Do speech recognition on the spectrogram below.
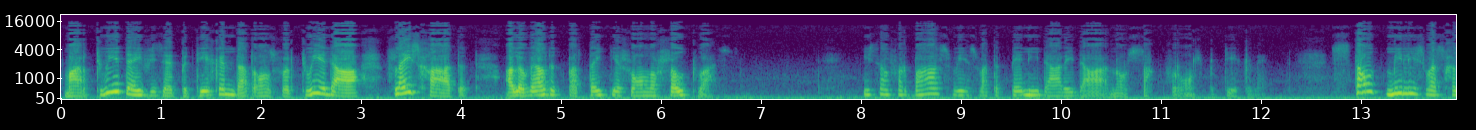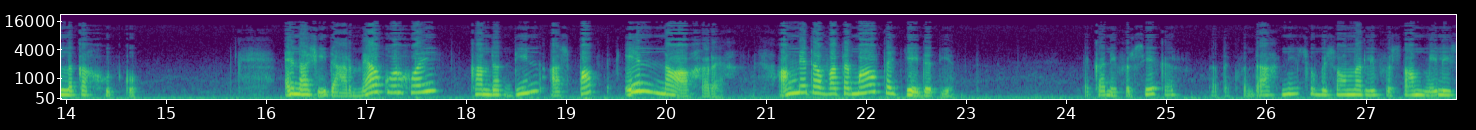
Maar twee duifies het beteken dat ons vir 2 dae vleis gehad het, alhoewel dit partytjie sonder sout was. Jy sal verbaas wees wat 'n penny daardie dae in ons sak vir ons beteken het. Stampmielies was gelukkig goedkoop. En as jy daar melk oor gooi, kan dit dien as pap en nagereg. Hang net af watter maaltyd jy dit eet. Ek kan nie verseker dat ek vandag nie so besonder lief vir stampmielies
